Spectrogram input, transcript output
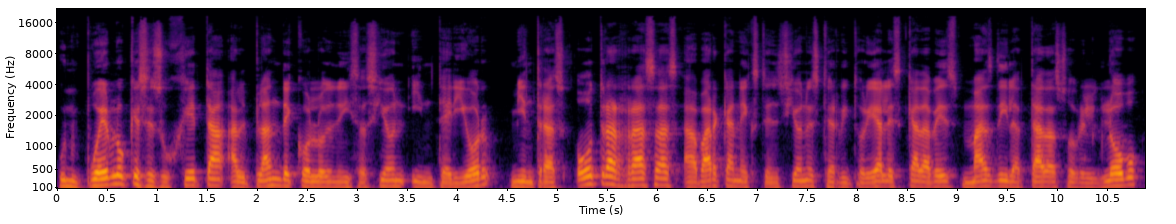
un pueblo que se sujeta al plan de colonización interior mientras otras razas abarcan extensiones territoriales cada vez más dilatadas sobre el globo,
